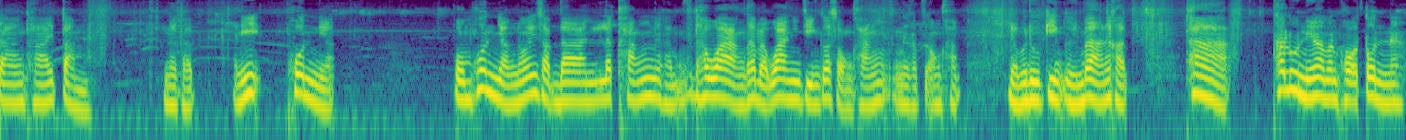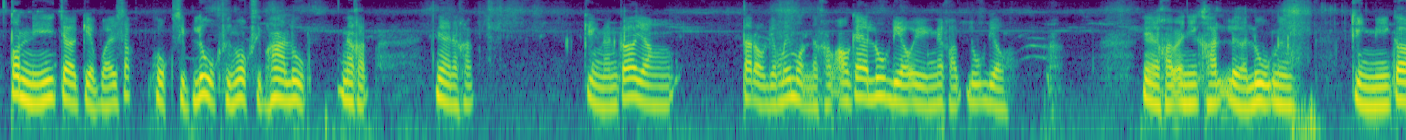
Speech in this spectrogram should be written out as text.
กลางท้ายต่ำนะครับ อันนี้พ่นเนี่ย ผมพ่นอย่างน้อยสัปดาห์ละครั้งนะครับ ถ้าว่างถ้าแบบว่างจริง ๆ ก็สองครั้งนะครับสองครั้ง เดี๋ยวมาดูกิ่งอื่นบ้างนะครับ ถ้าถ้ารุ่นเนี้ยมันพอต้นนะต้นนี้จะเก็บไว้สักหกสิบลูกถึงหกสิบห้าลูกนะครับ เนี่ยนะครับ กิ่งนั้นก็ยังตัดออกยังไม่หมดนะครับ เอาแค่ลูกเดียวเองนะครับ ลูกเดียว เนี่ยครับ อันนี้คัดเหลือลูกหนึ่งกิ่งนี้ก็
